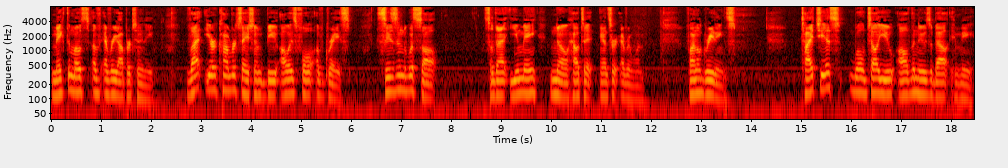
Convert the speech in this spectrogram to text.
Make the most of every opportunity. Let your conversation be always full of grace, seasoned with salt, so that you may know how to answer everyone. Final greetings. Tychicus will tell you all the news about me.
